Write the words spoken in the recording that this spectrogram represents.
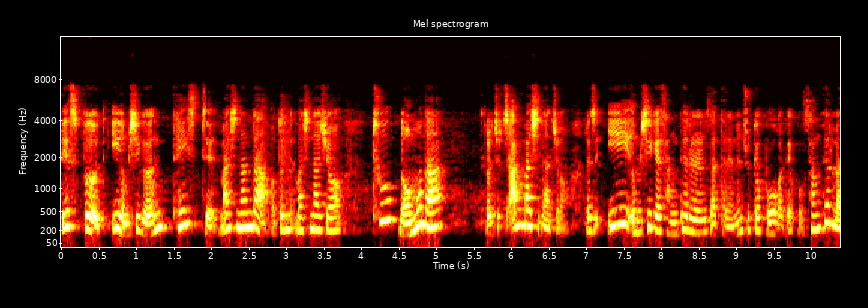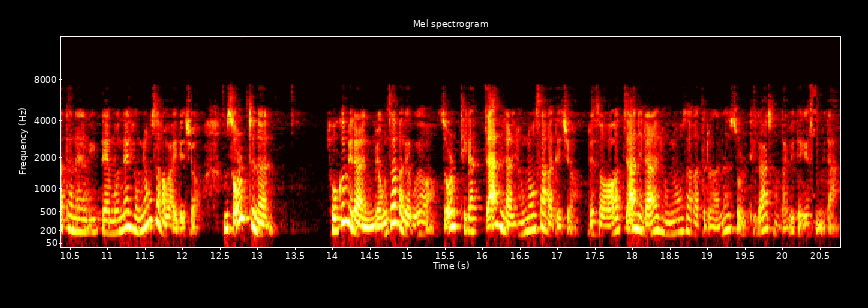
this food, 이 음식은 taste, 맛이 난다. 어떤 맛이 나죠? too, 너무나 그렇죠. 짠맛이 나죠. 그래서 이 음식의 상태를 나타내는 주격 보호가 되고 상태를 나타내기 때문에 형용사가 와야 되죠. 그럼 salt는 조금이라는 명사가 되고요. salty가 짠이라는 형용사가 되죠. 그래서 짠이라는 형용사가 들어가는 salty가 정답이 되겠습니다.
